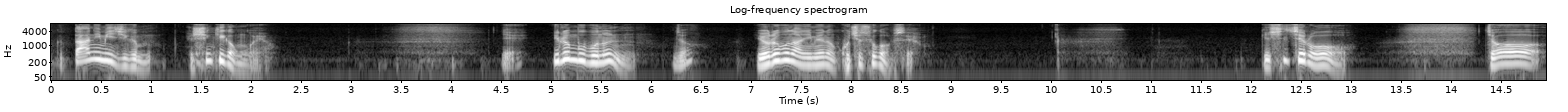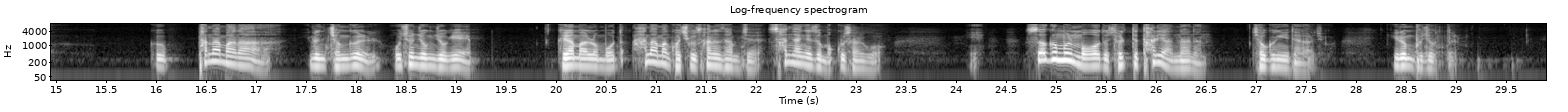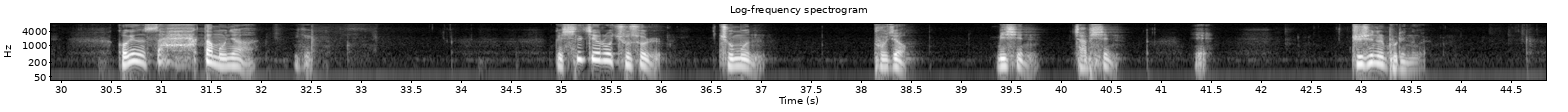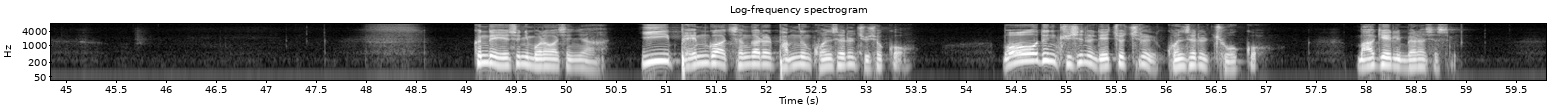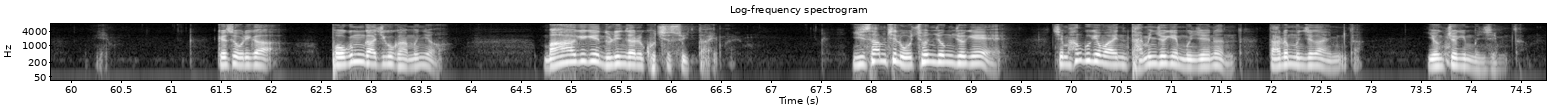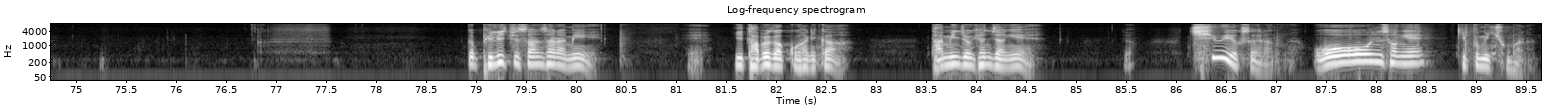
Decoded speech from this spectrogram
그 따님이 지금 신기가 온 거예요. 예, 이런 부분은 그죠? 여러분 아니면 고칠 수가 없어요. 실제로 저 그 파나마나 이런 정글 오천 종족에 그야말로 뭐 하나만 거치고 사는 사람 이제 사냥해서 먹고 살고 예, 썩음을 먹어도 절대 탈이 안 나는 적응이 돼가지고 이런 부족들 거기는 싹 다 뭐냐 이게 그 실제로 주술, 주문, 부적, 미신, 잡신, 예, 귀신을 부리는 거예요. 근데 예수님 뭐라고 하셨냐? 이 뱀과 정갈을 밟는 권세를 주셨고 모든 귀신을 내쫓을 권세를 주었고 마귀를 멸하셨습니다. 예. 그래서 우리가 복음 가지고 가면요. 마귀에게 눌린 자를 고칠 수 있다 이 말. 2, 3, 7, 5천 종족의 지금 한국에 와 있는 다민족의 문제는 다른 문제가 아닙니다. 영적인 문제입니다. 그 빌리피스 한 사람이 예, 이 답을 갖고 가니까 다민족 현장에 치유의 역사가 일어나는 거예요. 온 성에 기쁨이 충만한.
